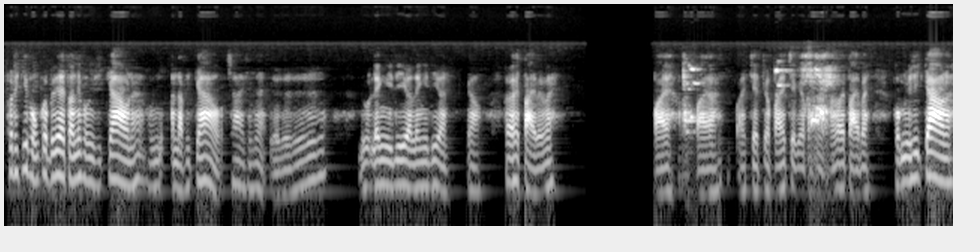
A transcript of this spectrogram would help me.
เพราะตะกี้ผมกดไปเรื่อยตอนนี้ผมอยู่ที่เก้านะผมอันดับที่เก้าใช่ใช่ใช่เดี๋ยวเดี๋ยวเดี๋ยวเดี๋ยวดูเล็งดีๆก่อนเล็งดีๆก่อนเก้าค่อยๆไต่ไปไหมไปไปไปเจ็ดก็ไปเจ็ดก็ไปอะค่อยๆไต่ไป ผมอยู่ที่เก้านะ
